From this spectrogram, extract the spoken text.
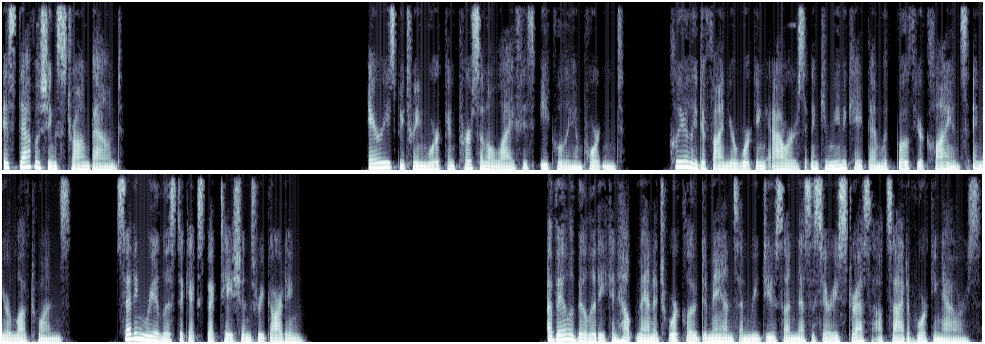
Establishing strong bound. Areas between work and personal life is equally important. Clearly define your working hours and communicate them with both your clients and your loved ones. Setting realistic expectations regarding availability can help manage workload demands and reduce unnecessary stress outside of working hours.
